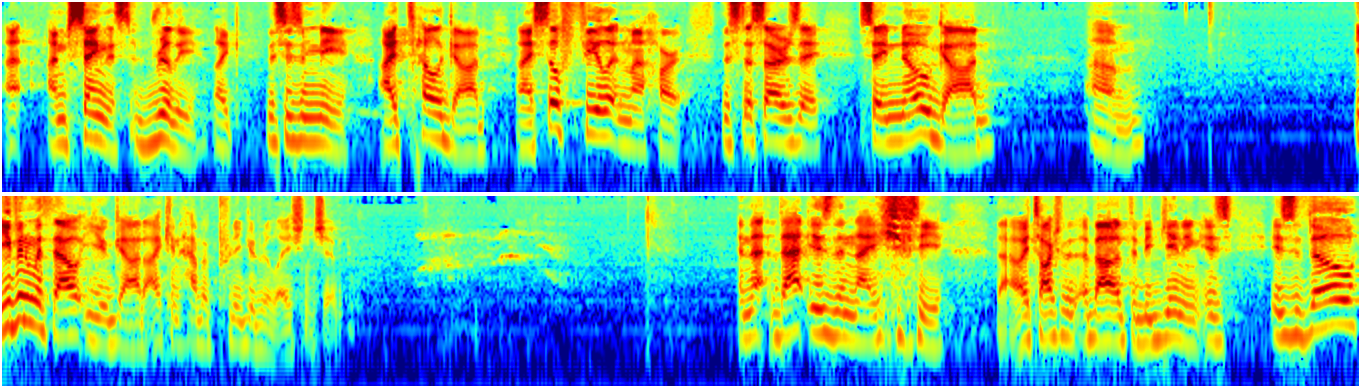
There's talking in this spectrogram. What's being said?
I, I'm saying this really, like, this is me. I tell God, and I still feel it in my heart. This desire to say, say no, God. Um, even without you, God, I can have a pretty good relationship. And that, that is the naivety that I talked about at the beginning, is, is though,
